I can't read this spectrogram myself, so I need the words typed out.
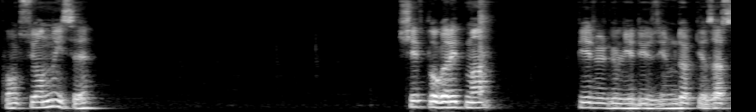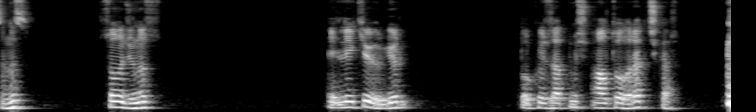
fonksiyonlu ise Shift logaritma 1,724 yazarsanız sonucunuz 52,966 olarak çıkar.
